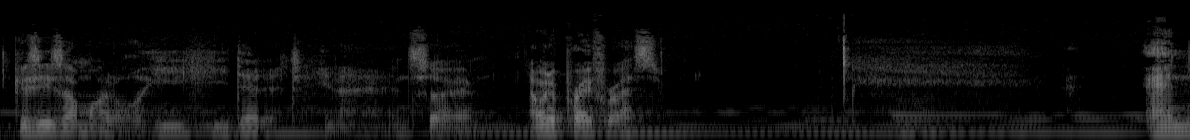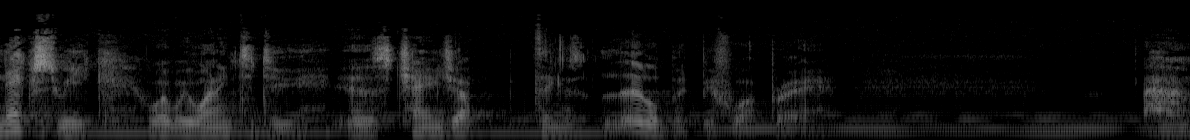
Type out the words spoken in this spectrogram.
Because he's our model. He, he did it, you know. And so I want to pray for us. And next week, what we're wanting to do is change up things a little bit before I pray. Um,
